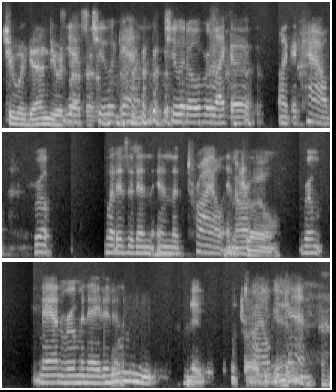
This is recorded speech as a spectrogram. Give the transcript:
chew again. You would yes chew up. again chew it over like a like a cow what is it in in the trial in the our trial. room man ruminated and Native. The trial, trial began. began.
